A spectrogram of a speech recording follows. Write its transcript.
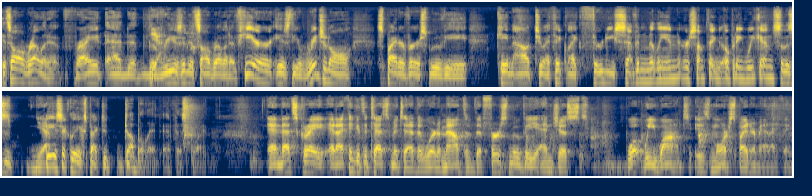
it's all relative, right? And the yeah. reason it's all relative here is the original Spider Verse movie came out to I think like 37 million or something opening weekend. So this is yeah. basically expected to double it at this point. And that's great. And I think it's a testament to the word of mouth of the first movie and just what we want is more Spider Man, I think.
